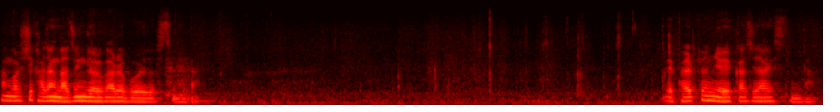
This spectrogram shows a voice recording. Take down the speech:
한 것이 가장 낮은 결과를 보여줬습니다. 네, 발표는 여기까지 하겠습니다.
